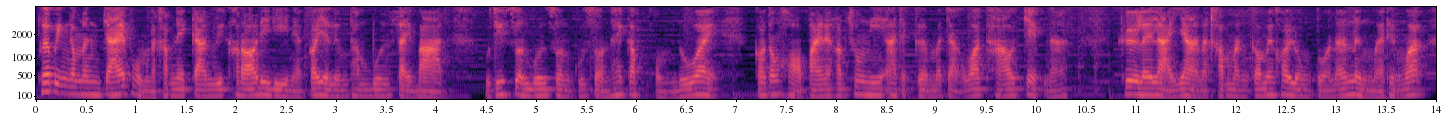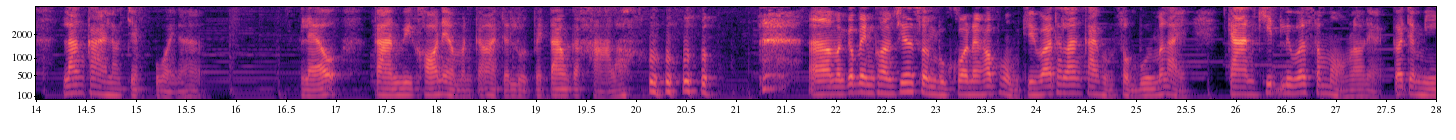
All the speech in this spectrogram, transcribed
เพื่อเป็นกำลังใจให้ผมนะครับในการวิเคราะห์ดีๆเนี่ยก็อย่าลืมทำบุญใส่บาตรอุทิศส่วนบุญส่วนกุศลให้กับผมด้วย ก็ต้องขอไปนะครับ ช่วงนี้อาจจะเกิดมาจากว่าเท้าเจ็บนะคือหลาย ๆ อย่างนะครับ มันก็ไม่ค่อยลงตัวนะหนึ่งหมายถึงว่าร่างกายเราเจ็บป่วยนะฮะ แล้วการวิเคราะห์เนี่ยมันก็อาจจะหลุดไปตามกระขาเราอ่ามันก็เป็นความเชื่อส่วนบุคคลนะครับ ผมคิดว่าถ้าร่างกายผมสมบูรณ์เมื่อไหร่ การคิดหรือว่าสมองเราเนี่ยก็จะมี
